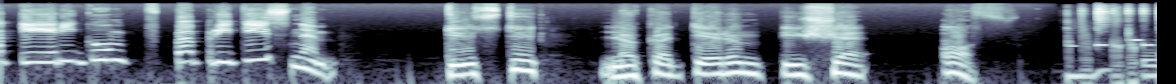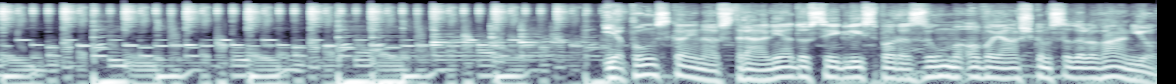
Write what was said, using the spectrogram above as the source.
Kateri gumb pa pritisnem? Tisti, na katerem piše OF. Japonska in Avstralija dosegli sporazum o vojaškem sodelovanju.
